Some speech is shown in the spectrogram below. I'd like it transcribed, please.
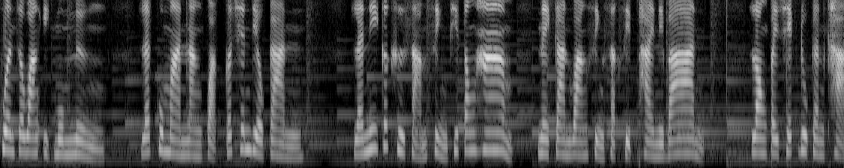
ควรจะวางอีกมุมหนึ่ง และกุมารนางกวักก็เช่นเดียวกัน และนี่ก็คือ 3 สิ่งที่ต้องห้าม ในการวางสิ่งศักดิ์สิทธิ์ภายในบ้าน ลองไปเช็คดูกันค่ะ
